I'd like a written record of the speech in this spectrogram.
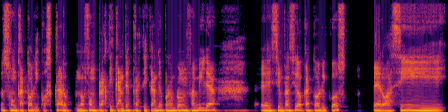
son católicos. Claro, no son practicantes, practicantes. Por ejemplo, mi familia eh, siempre han sido católicos, pero así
